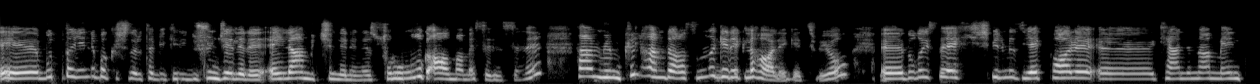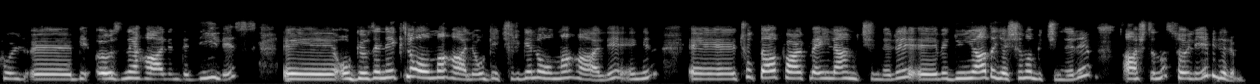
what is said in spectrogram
E, bu da yeni bakışları tabii ki düşünceleri, eylem biçimlerini, sorumluluk alma meselesini hem mümkün hem de aslında gerekli hale getiriyor. E, dolayısıyla hiçbirimiz yekpare e, kendinden menkul e, bir özne halinde değiliz. E, o gözenekli olma hali, o geçirgen olma halinin e, çok daha farklı eylem biçimleri e, ve dünyada yaşama biçimleri açtığını söyleyebilirim.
